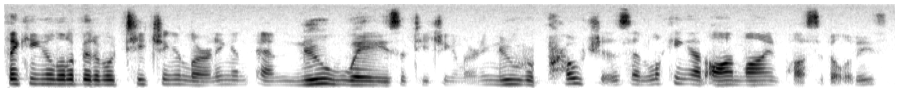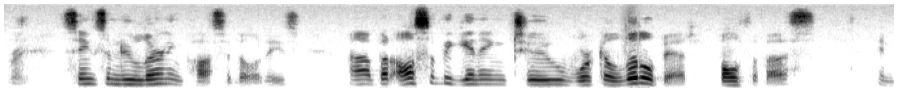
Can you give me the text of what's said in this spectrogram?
thinking a little bit about teaching and learning and, and, new ways of teaching and learning, new approaches, and looking at online possibilities, right. seeing some new learning possibilities uh, but also beginning to work a little bit, both of us, in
